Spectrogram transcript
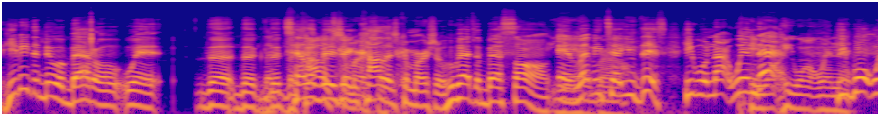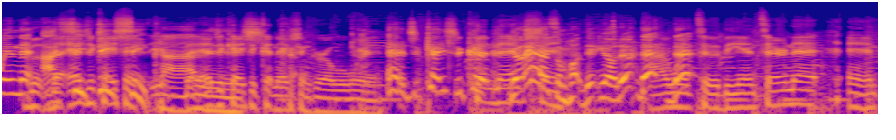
he need to do a battle with the the, the, the television college college commercial. commercial. who had the best song. and let me bro. tell you this, he will not win He that. won't, he won't win that. He won't win that. The, the education, the education connection girl will win. Education connection. Yo, they had some. hard- Yo, that that, I that went to the internet and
